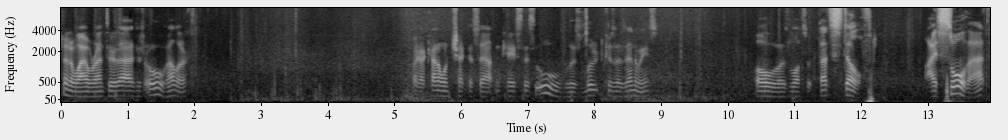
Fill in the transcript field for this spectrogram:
Don't know why I ran through that. I just oh hello. Like I kind of want to check this out in case there's ooh there's loot because there's enemies. Oh, there's lots of that's stealthed. I saw that.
